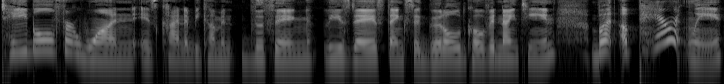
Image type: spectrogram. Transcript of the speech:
table for one is kind of becoming the thing these days thanks to good old COVID-19. But apparently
